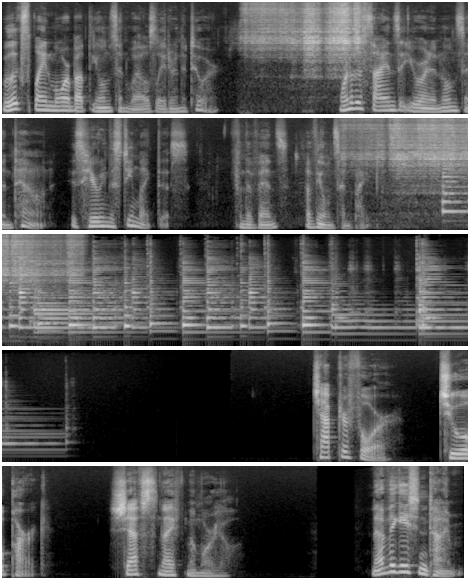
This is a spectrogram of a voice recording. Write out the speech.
We'll explain more about the onsen wells later in the tour. One of the signs that you are in an onsen town is hearing the steam like this from the vents of the onsen pipes. Chapter 4 Chuo Park Chef's Knife Memorial. Navigation time.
